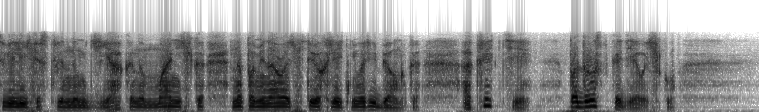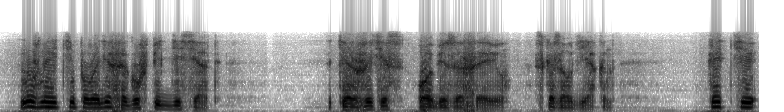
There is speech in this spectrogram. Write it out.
с величественным дьяконом Манечка напоминала четырехлетнего ребенка, а Кэти — подростка-девочку. Нужно идти по воде шагов пятьдесят. «Держитесь обе за шею», — сказал дьякон. Кэти,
